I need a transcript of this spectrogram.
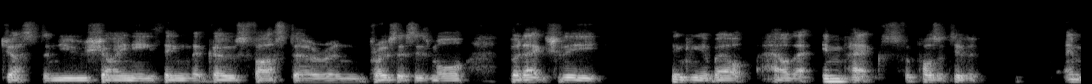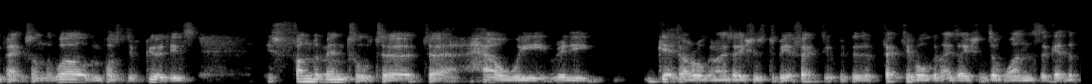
just a new shiny thing that goes faster and processes more, but actually thinking about how that impacts for positive impacts on the world and positive good is is fundamental to to how we really get our organizations to be effective because effective organizations are ones that get the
